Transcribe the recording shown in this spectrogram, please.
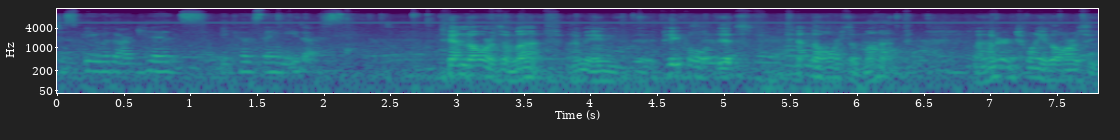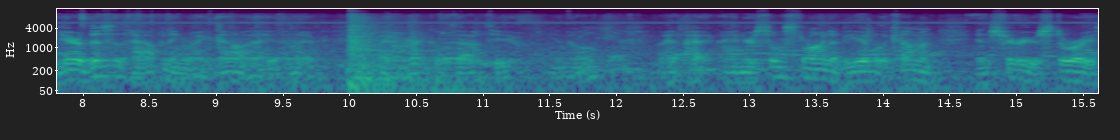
just be with our kids because they need us. Ten dollars a month. I mean, people, it's ten dollars a month. hundred and twenty dollars a year. This is happening right now, and, I, and I, my heart goes out to you. You know, I, and you're so strong to be able to come and, and share your stories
